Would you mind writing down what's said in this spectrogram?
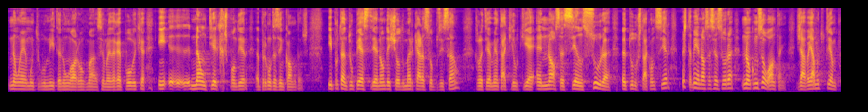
não é muito bonita num órgão como a Assembleia da República, e uh, não ter que responder a perguntas incómodas. E, portanto, o PSD não deixou de marcar a sua posição relativamente àquilo que é a nossa censura a tudo o que está a acontecer, mas também a nossa censura não começou ontem, já veio há muito tempo.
